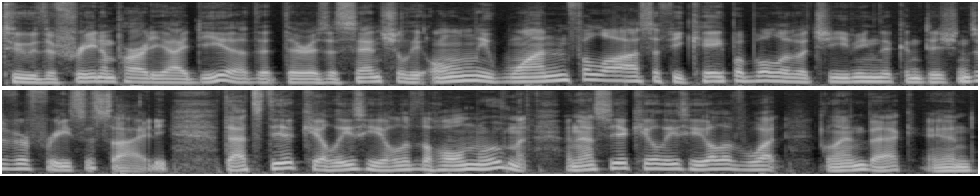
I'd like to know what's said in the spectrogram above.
to the Freedom Party idea that there is essentially only one philosophy capable of achieving the conditions of a free society. That's the Achilles heel of the whole movement. And that's the Achilles heel of what Glenn Beck and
